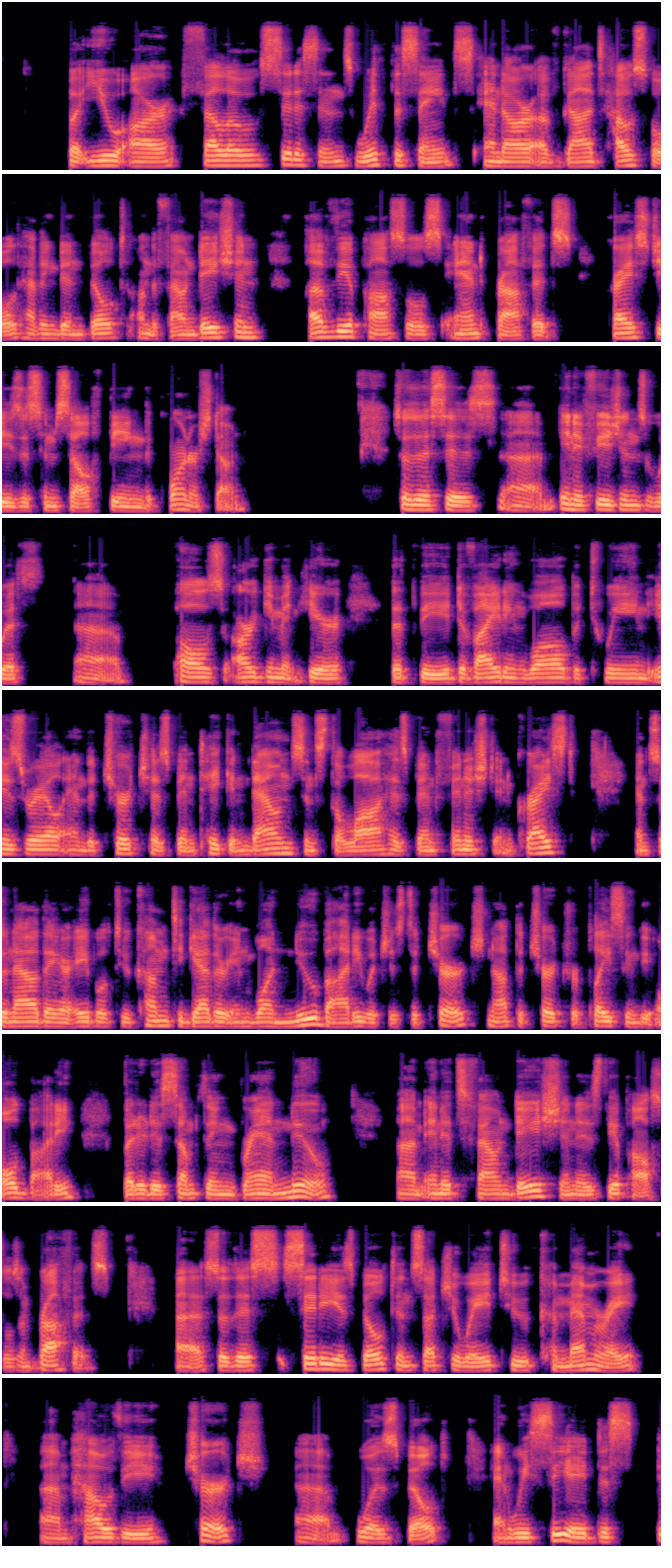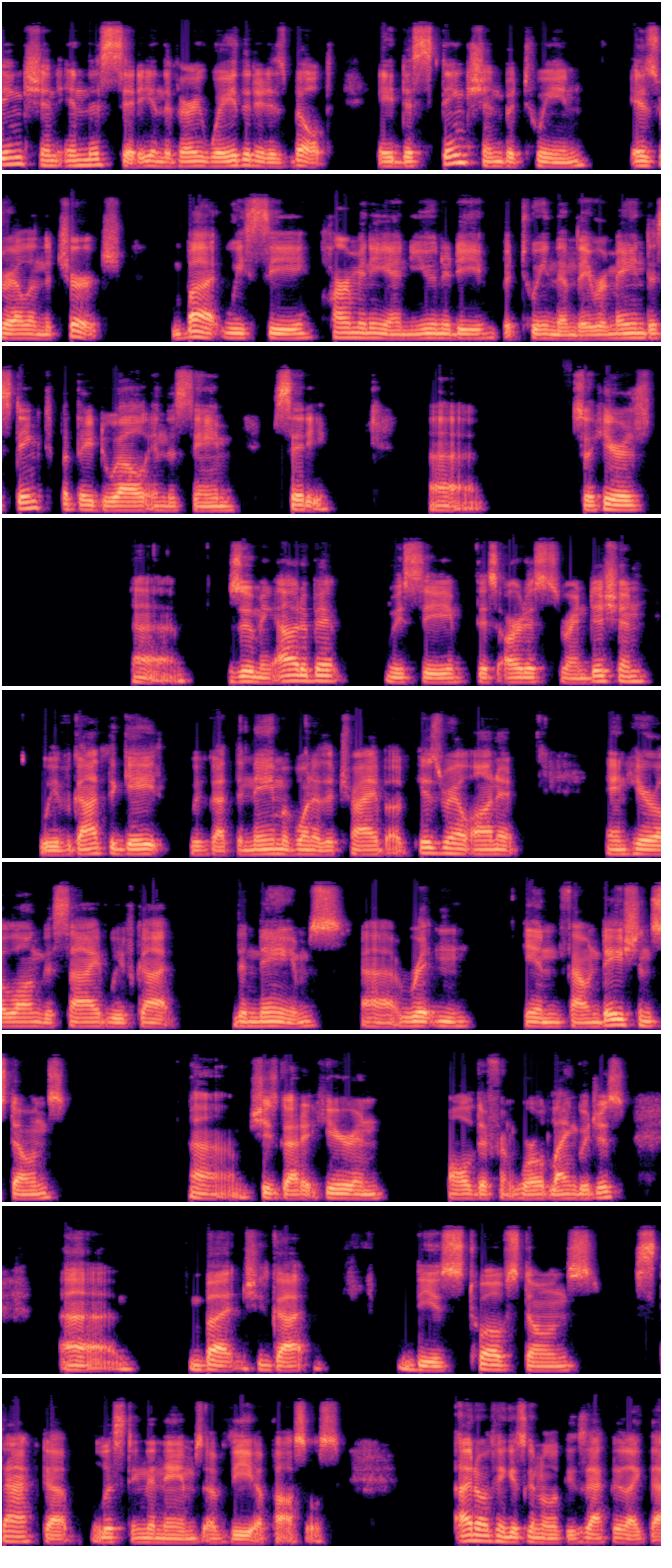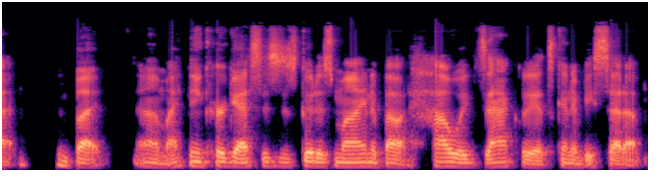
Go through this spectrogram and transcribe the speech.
but you are fellow citizens with the saints and are of God's household, having been built on the foundation of the apostles and prophets, Christ Jesus himself being the cornerstone. So, this is uh, in Ephesians with uh, Paul's argument here that the dividing wall between Israel and the church has been taken down since the law has been finished in Christ. And so now they are able to come together in one new body, which is the church, not the church replacing the old body, but it is something brand new. Um, and its foundation is the apostles and prophets. Uh, so this city is built in such a way to commemorate um, how the church uh, was built. And we see a distinction in this city in the very way that it is built a distinction between Israel and the church, but we see harmony and unity between them. They remain distinct, but they dwell in the same city. Uh, so here's uh, zooming out a bit. We see this artist's rendition. We've got the gate, we've got the name of one of the tribe of Israel on it, and here along the side, we've got the names uh, written in foundation stones. Um, she's got it here in all different world languages. Uh, but she's got these 12 stones stacked up, listing the names of the apostles. I don't think it's going to look exactly like that, but um, I think her guess is as good as mine about how exactly it's going to be set up.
